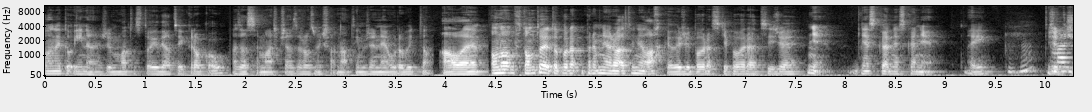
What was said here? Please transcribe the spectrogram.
len je to iné, že ma to stojí viacej krokov a zase máš čas rozmýšľať nad tým, že neurobiť to. Ale ono v tomto je to pre mňa relatívne ľahké, vieš, že povedať, povedať si, že nie, dneska, dneska nie. Hej. Uh-huh. Že, Máš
